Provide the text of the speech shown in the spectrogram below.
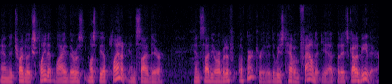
and they tried to explain it by there was, must be a planet inside there, inside the orbit of, of Mercury. That we just haven't found it yet, but it's got to be there.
